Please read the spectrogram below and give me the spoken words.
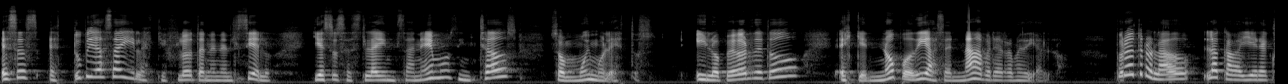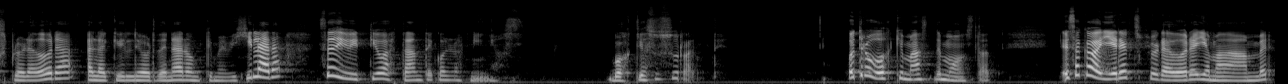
Esas estúpidas águilas que flotan en el cielo y esos slimes anemos hinchados son muy molestos. Y lo peor de todo es que no podía hacer nada para remediarlo. Por otro lado, la caballera exploradora, a la que le ordenaron que me vigilara, se divirtió bastante con los niños. Bosque susurrante. Otro bosque más de Mondstadt, esa caballera exploradora llamada Amber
